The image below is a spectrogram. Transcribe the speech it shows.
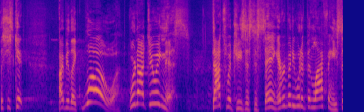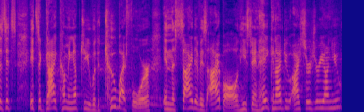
let's just get. I'd be like, whoa, we're not doing this. That's what Jesus is saying. Everybody would have been laughing. He says it's, it's a guy coming up to you with a two by four in the side of his eyeball, and he's saying, Hey, can I do eye surgery on you?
